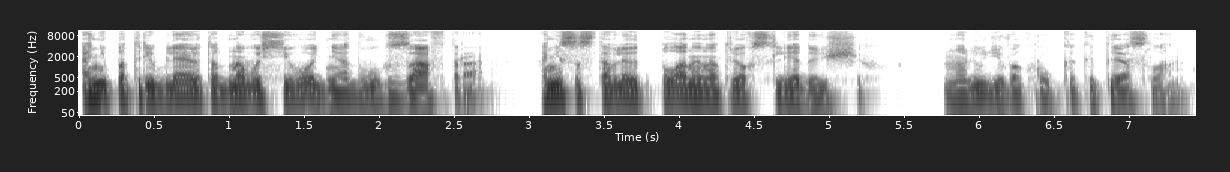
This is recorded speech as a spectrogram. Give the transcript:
Они потребляют одного сегодня, а двух завтра. Они составляют планы на трех следующих. Но люди вокруг, как и ты, Аслан,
